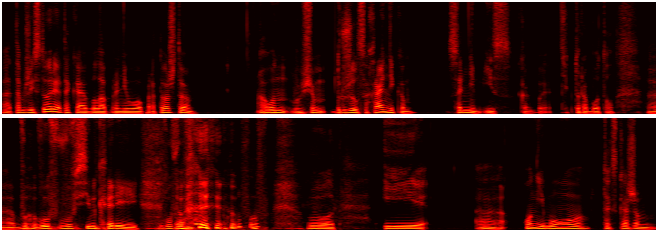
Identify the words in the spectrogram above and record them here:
э, Там же история такая была про него, про то, что он, в общем, дружил с охранником, с одним из, как бы, тех, кто работал э, в, в, в УФСИН Кореи. Уф-уф. Вот. И он ему, так скажем,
